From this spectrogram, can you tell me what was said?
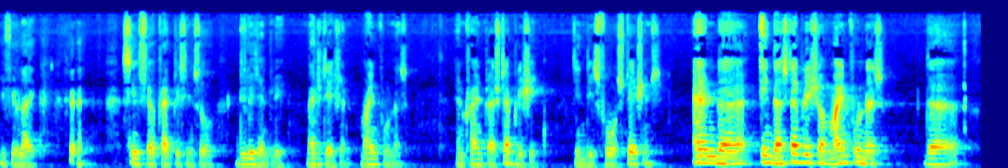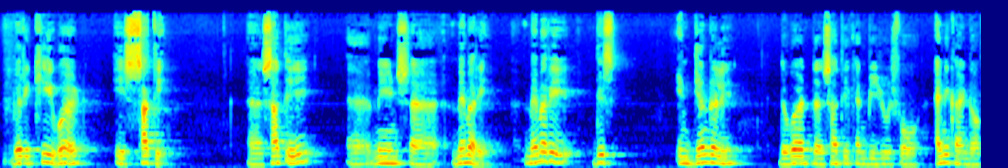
if you like, since you are practicing so diligently meditation, mindfulness and trying to establish it in these four stations. And uh, in the establishment of mindfulness, the very key word is sati. Uh, sati uh, means uh, memory. Memory, this in generally, the word uh, sati can be used for any kind of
